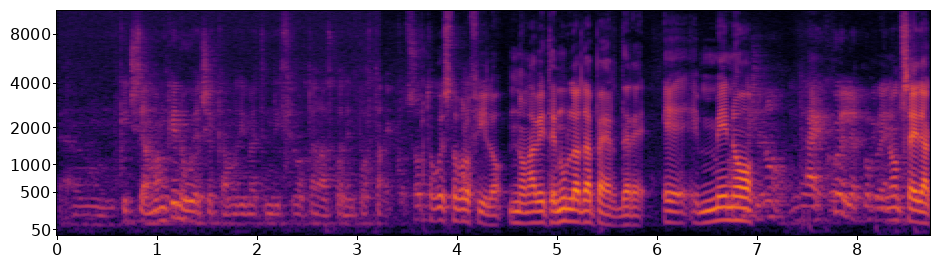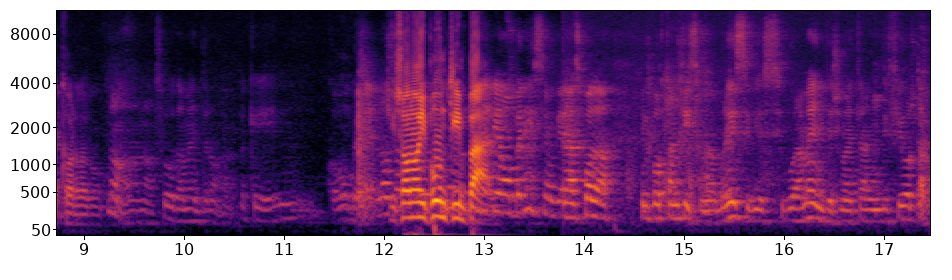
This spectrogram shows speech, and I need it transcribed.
ehm, che ci siamo anche noi e cerchiamo di mettere in difficoltà una squadra importante. Ecco, sotto questo profilo non avete nulla da perdere e, meno... No, no, ecco, non sei d'accordo con No, no, no, assolutamente no, perché Comunque ci sono i punti in pari. Sappiamo benissimo che è una squadra importantissima, benissimo che sicuramente ci metteranno in difficoltà,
